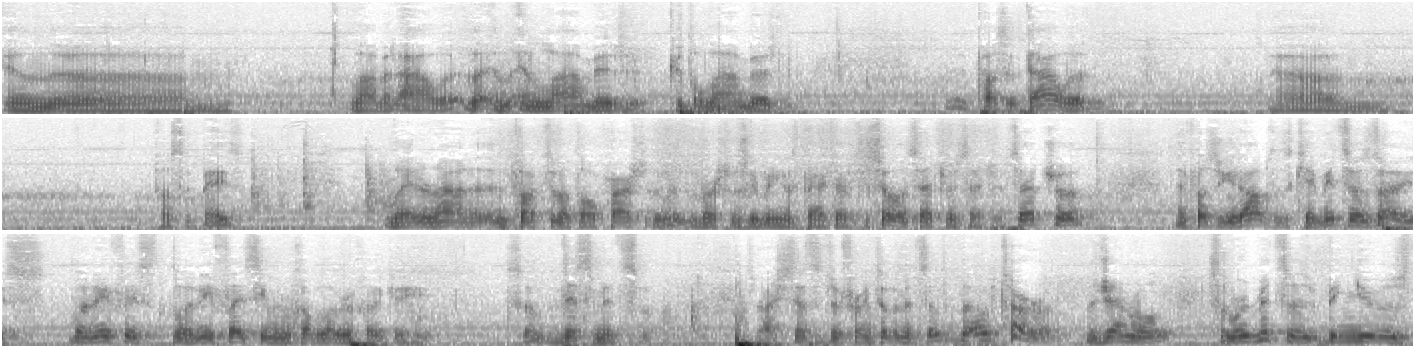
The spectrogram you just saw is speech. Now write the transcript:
in the um, Al in, in Lamed Kitul Lamed Pasuk Dalit um, Pasuk Beis later on it talks about the whole parsha. The version is going to bring us back there to Sil, etc., etc., etc. Then Pasuk Yirav says, "Ke mitzvah zois lo nefleisim l'chabla rechoikehi." So this mitzvah. So Rashi says it's referring to the mitzvah of Torah, the general. So the word mitzvah is being used,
